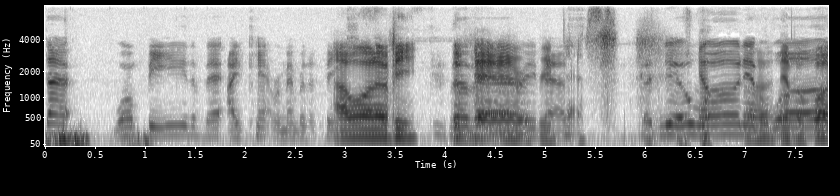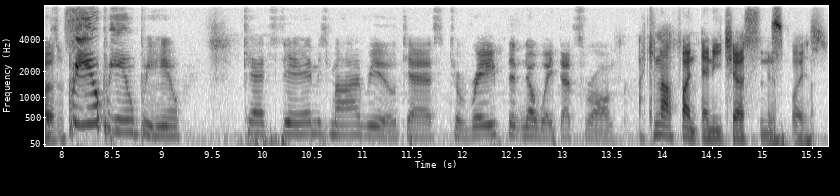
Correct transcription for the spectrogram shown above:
That won't be the ve- I can't remember the theme. I wanna be The the, very very, best. best. The new Yep. one ever Uh, was. ever was. Pew pew pew. Catch them is my real test. To rape them. No, wait, that's wrong. I cannot find any chests in this place.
